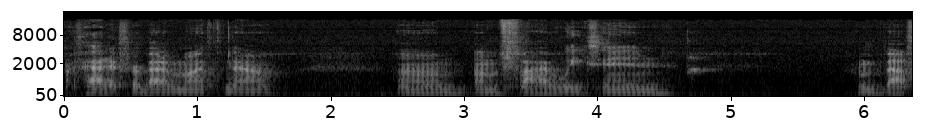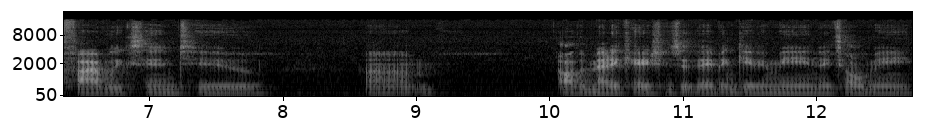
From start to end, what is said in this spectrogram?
I've had it for about a month now. Um, I'm five weeks in. I'm about five weeks into um, all the medications that they've been giving me, and they told me,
